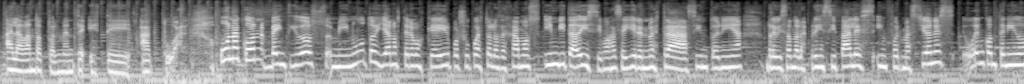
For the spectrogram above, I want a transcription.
alabando actualmente este actuar. Una con 22 minutos, ya nos tenemos que ir, por supuesto, los dejamos invitadísimos a seguir en nuestra sintonía, revisando las principales informaciones o en contenido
